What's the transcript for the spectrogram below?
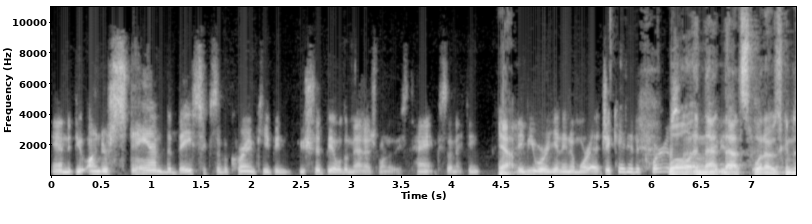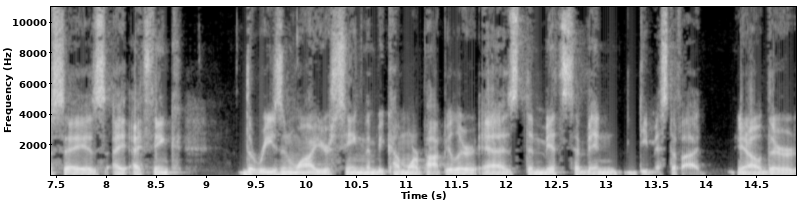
and if you understand the basics of aquarium keeping, you should be able to manage one of these tanks. And I think yeah. maybe we're getting a more educated aquarist. Well, and that, that's, that's what I was going to say is I, I think the reason why you're seeing them become more popular as the myths have been demystified. You know, they're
